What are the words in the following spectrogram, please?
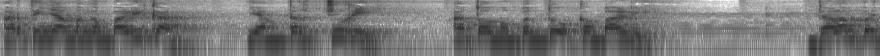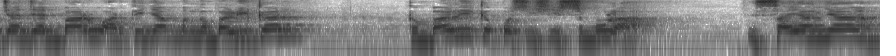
artinya mengembalikan yang tercuri atau membentuk kembali. Dalam perjanjian baru artinya mengembalikan kembali ke posisi semula. Sayangnya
